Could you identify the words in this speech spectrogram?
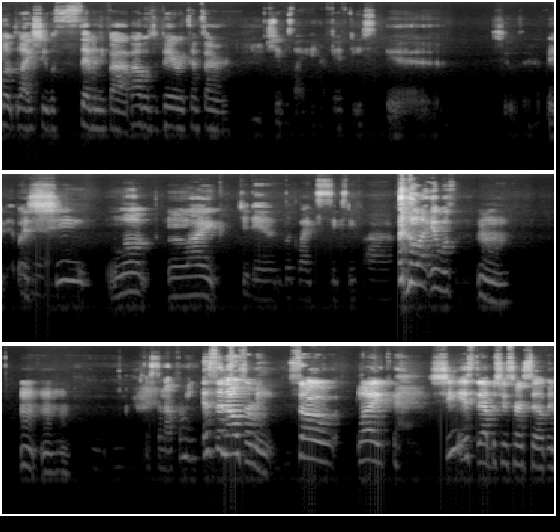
looked like she was 75. I was very concerned. She was like in her fifties. Yeah. She was in her 50s. But Yeah. she looked like She did look like sixty five. like it was mm, mm, mm, mm. It's enough for me. It's a no for me. So like she establishes herself in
